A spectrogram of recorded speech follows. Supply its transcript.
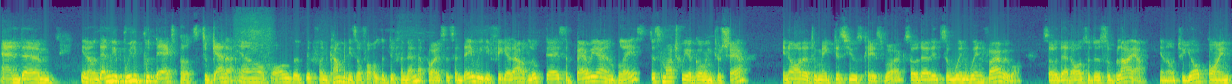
And um, you know, then we really put the experts together, you know, of all the different companies, of all the different enterprises, and they really figured out, look, there is a barrier in place. This much we are going to share in order to make this use case work so that it's a win-win for everyone so that also the supplier you know to your point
